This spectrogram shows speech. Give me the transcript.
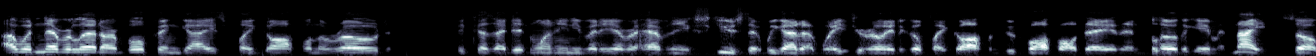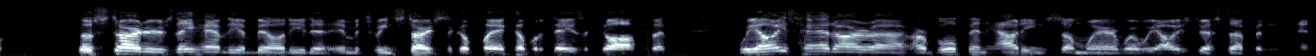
I would never let our bullpen guys play golf on the road because I didn't want anybody ever having the excuse that we got up way too early to go play golf and goof off all day and then blow the game at night. So those starters, they have the ability to, in between starts, to go play a couple of days of golf. But we always had our uh, our bullpen outing somewhere where we always dressed up in, in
